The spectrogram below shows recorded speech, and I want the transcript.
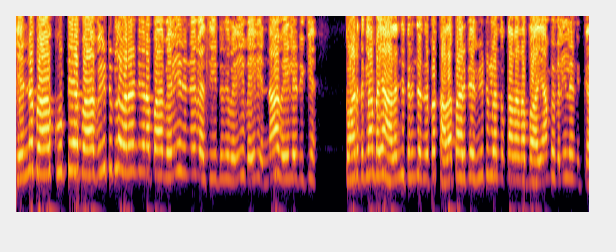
என்னப்பா கூப்பிட்டியாப்பா? வீட்டுக்குள்ள வர வேண்டியதானப்பா வெளியே நின்று பேசிட்டு இருக்கு. வெளியே வெயில் என்ன வெயில் அடிக்கு? தோட்டத்துக்குலாம் போய் அலைஞ்சு தெரிஞ்சு வந்தப்ப கலப்பா இருக்கு. வீட்டுக்குள்ள உட்காந்தானப்பா ஏன் இப்ப வெளியில நிக்க?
